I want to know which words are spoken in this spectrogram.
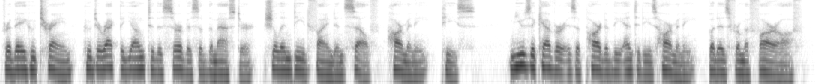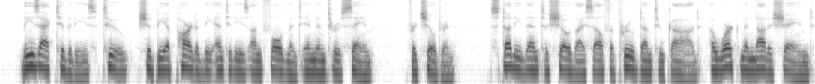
For they who train, who direct the young to the service of the master, shall indeed find in self, harmony, peace. Music ever is a part of the entity's harmony, but as from afar off. These activities, too, should be a part of the entity's unfoldment in and through same. For children. Study then to show thyself approved unto God, a workman not ashamed,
